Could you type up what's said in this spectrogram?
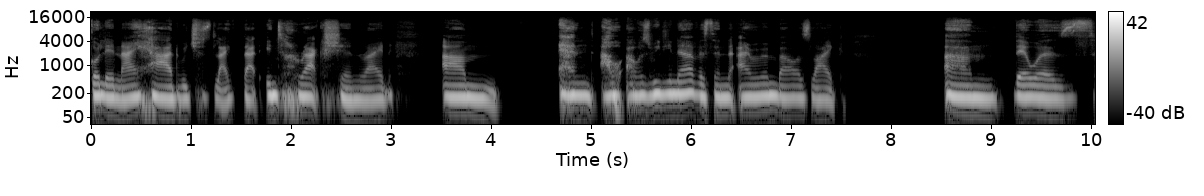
Golly and I had, which is like that interaction, right? Um, and I, I was really nervous. And I remember I was like, um, there was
